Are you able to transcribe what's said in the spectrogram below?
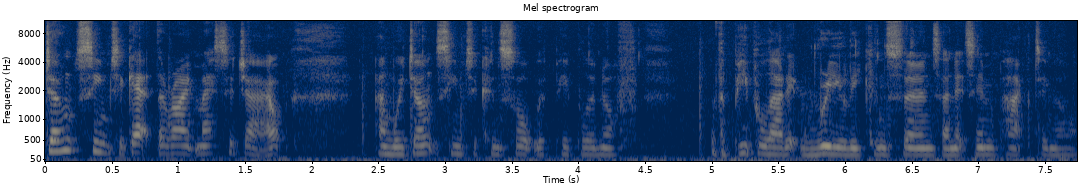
don't seem to get the right message out, and we don't seem to consult with people enough, the people that it really concerns and it's impacting on.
